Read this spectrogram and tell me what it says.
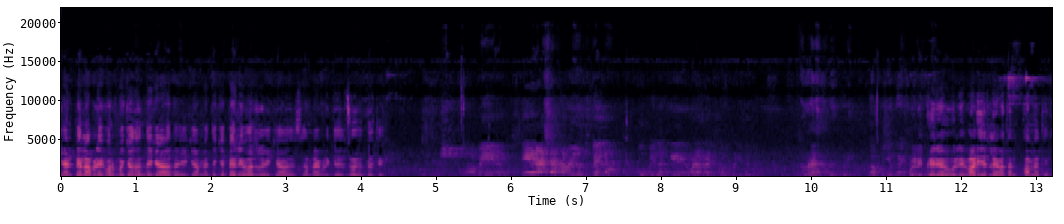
યાન પહેલાં આપણે એકવાર મૂક્યો હતો ને તે કહેવા હતા કે અમે તે કે પહેલી વાર જોઈ કે હવે અમે આપણે કે જોયું જ નથી. ઓલી ઘરે ઓલી વાડી એટલે આવ્યા હતા ને ફામેથી?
